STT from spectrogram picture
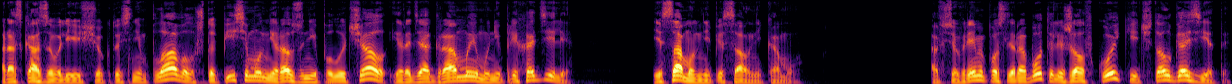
рассказывали еще, кто с ним плавал, что писем он ни разу не получал, и радиограммы ему не приходили. И сам он не писал никому. А все время после работы лежал в койке и читал газеты,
